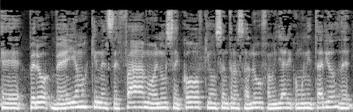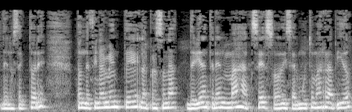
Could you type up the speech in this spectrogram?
Eh, pero veíamos que en el CEFAM o en un SECOF, que es un centro de salud familiar y comunitario de, de los sectores, donde finalmente las personas debieran tener más acceso y ser mucho más rápido,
